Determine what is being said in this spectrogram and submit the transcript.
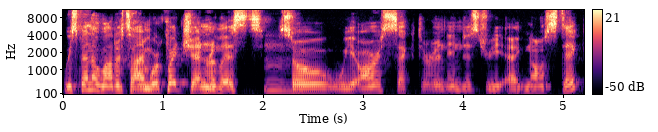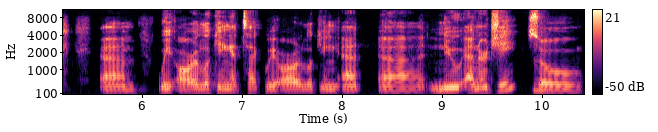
we spend a lot of time. We're quite generalists, mm. so we are sector and industry agnostic. Um, we are looking at tech. We are looking at uh, new energy, so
